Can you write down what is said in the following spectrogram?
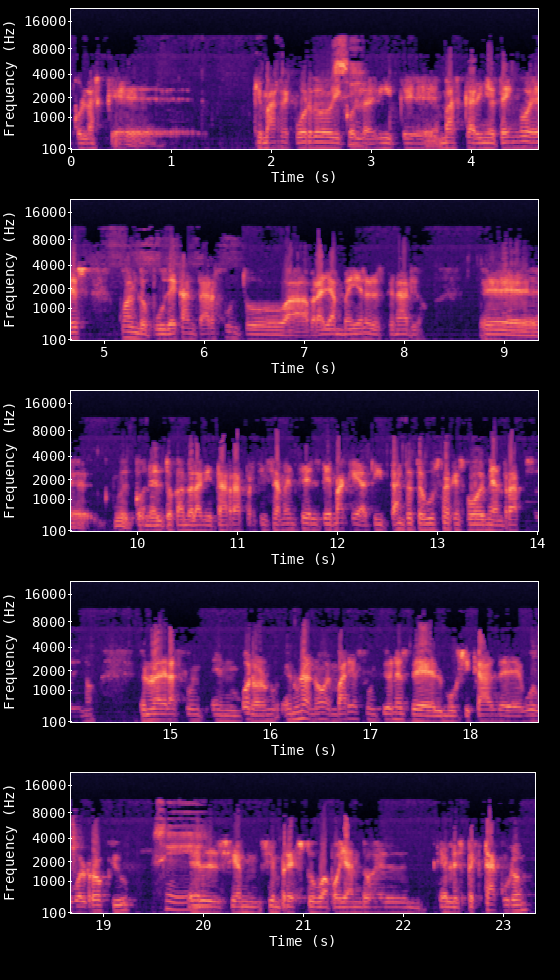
con las que, que más recuerdo y, con la- y que más cariño tengo es cuando pude cantar junto a Brian May en el escenario. eh, con él tocando la guitarra, precisamente el tema que a ti tanto te gusta, que es Bohemian Rhapsody, ¿no? En una de las, en, bueno, en una no, en varias funciones del musical de We Will Rock You, Sí. él siem- siempre estuvo apoyando el, el espectáculo.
